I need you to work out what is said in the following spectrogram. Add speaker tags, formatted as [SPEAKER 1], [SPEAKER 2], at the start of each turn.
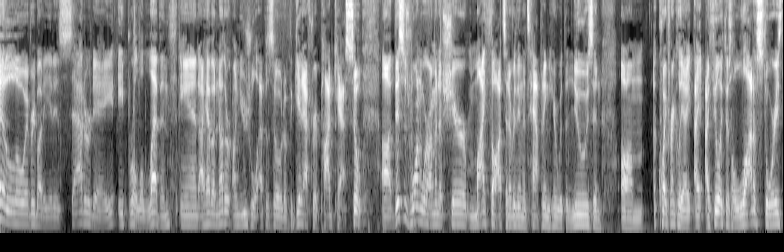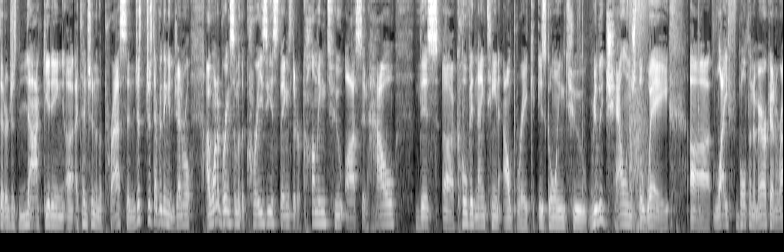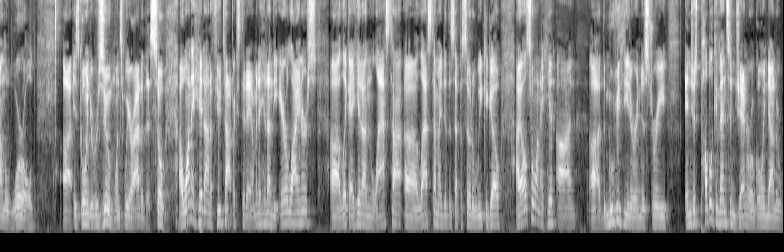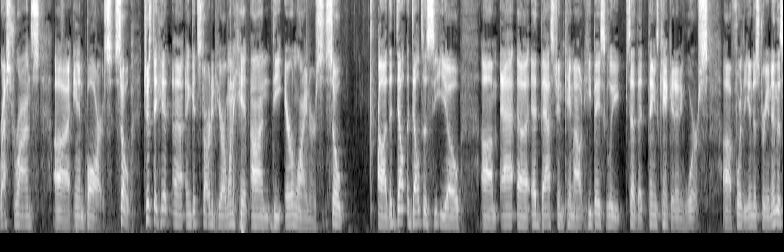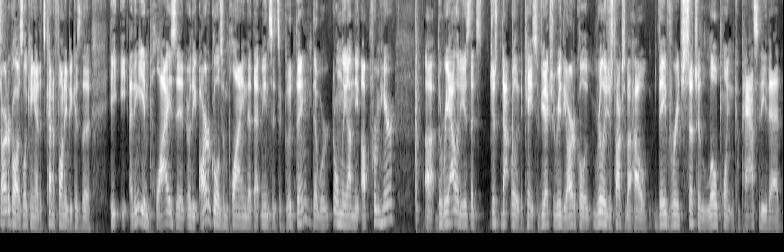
[SPEAKER 1] Hello, everybody. It is Saturday, April 11th, and I have another unusual episode of the Get After It podcast. So, uh, this is one where I'm going to share my thoughts and everything that's happening here with the news. And um, quite frankly, I, I, I, feel like there's a lot of stories that are just not getting uh, attention in the press and just, just everything in general. I want to bring some of the craziest things that are coming to us and how this uh, COVID 19 outbreak is going to really challenge the way uh, life, both in America and around the world, uh, is going to resume once we are out of this. So I want to hit on a few topics today. I'm going to hit on the airliners, uh, like I hit on last time. Uh, last time I did this episode a week ago. I also want to hit on uh, the movie theater industry and just public events in general, going down to restaurants uh, and bars. So, just to hit uh, and get started here, I want to hit on the airliners. So, the Del- Delta CEO. Um, at, uh, Ed Bastian came out. He basically said that things can't get any worse uh, for the industry. And in this article I was looking at, it's kind of funny because the he, he, I think he implies it, or the article is implying that that means it's a good thing that we're only on the up from here. Uh, the reality is that's just not really the case. If you actually read the article, it really just talks about how they've reached such a low point in capacity that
